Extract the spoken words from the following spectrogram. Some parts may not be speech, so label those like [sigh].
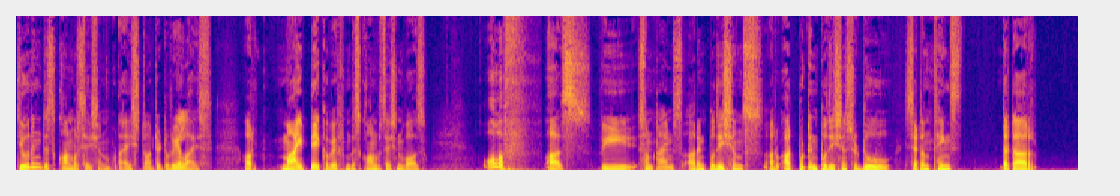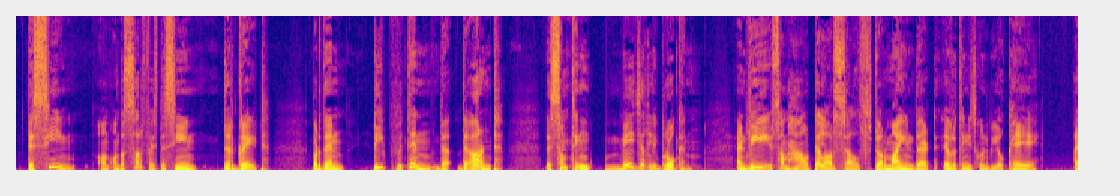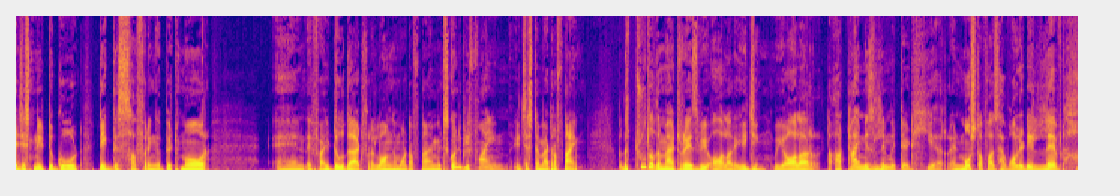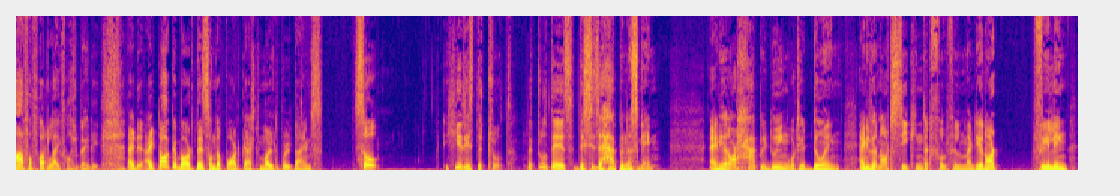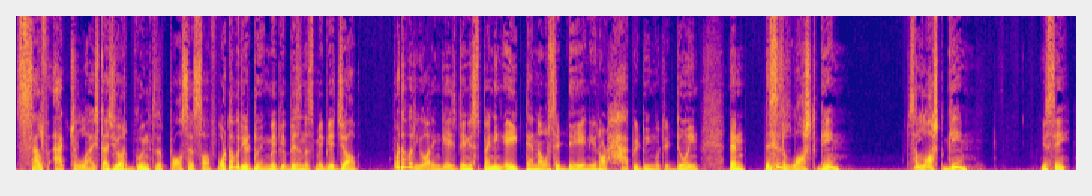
during this conversation, what I started to realize, or my takeaway from this conversation was all of us, we sometimes are in positions, or are put in positions to do certain things that are, they seem, on, on the surface, they seem they're great. But then deep within, the, they aren't. There's something majorly broken. And we somehow tell ourselves to our mind that everything is going to be okay. I just need to go take this suffering a bit more. And if I do that for a long amount of time, it's going to be fine. It's just a matter of time. But the truth of the matter is, we all are aging. We all are, our time is limited here. And most of us have already lived half of our life already. I, I talk about this on the podcast multiple times. So here is the truth the truth is, this is a happiness game. And you're not happy doing what you're doing. And you're not seeking that fulfillment. You're not feeling self actualized as you are going through the process of whatever you're doing, maybe a business, maybe a job, whatever you are engaged in, you're spending eight, ten hours a day and you're not happy doing what you're doing, then this is a lost game. It's a lost game. You see?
